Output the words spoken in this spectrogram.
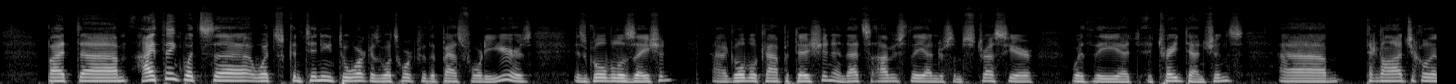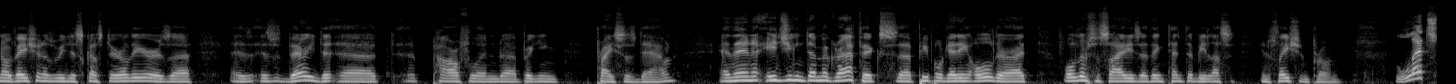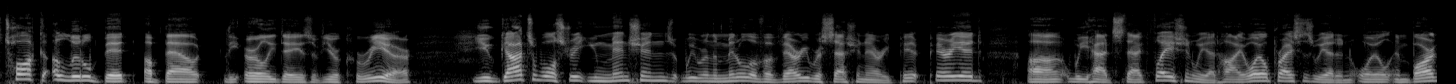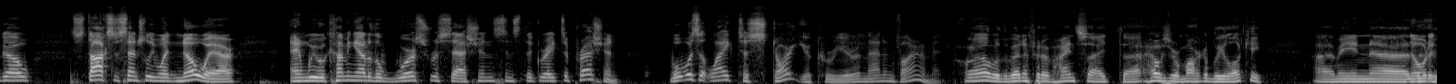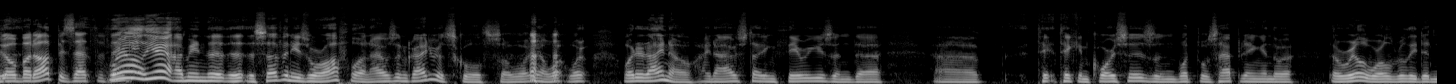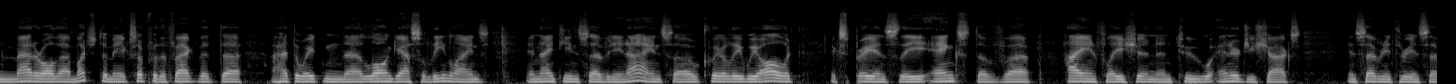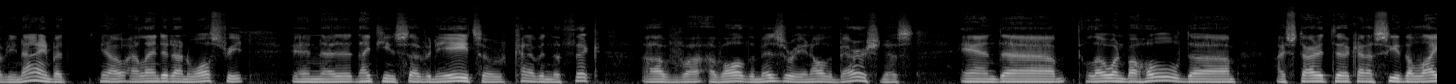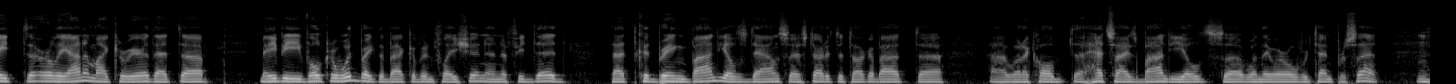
But um, I think what's uh, what's continuing to work is what's worked for the past 40 years is globalization, uh, global competition, and that's obviously under some stress here with the uh, trade tensions. Um, technological innovation, as we discussed earlier, is uh, is, is very uh, powerful in uh, bringing prices down. And then aging demographics, people getting older. Older societies, I think, tend to be less inflation prone. Let's talk a little bit about the early days of your career. You got to Wall Street. You mentioned we were in the middle of a very recessionary pe- period. Uh, we had stagflation, we had high oil prices, we had an oil embargo. Stocks essentially went nowhere, and we were coming out of the worst recession since the Great Depression. What was it like to start your career in that environment? Well, with the benefit of hindsight, uh, I was remarkably lucky. I mean, uh, Nowhere to go but up? Is that the thing? Well, yeah. I mean, the, the, the 70s were awful, and I was in graduate school. So, you know, what, what, what did I know? I know I was studying theories and uh, uh, ta taking courses, and what was happening in the, the real world really didn't matter all that much to me, except for the fact that uh, I had to wait in uh, long gasoline lines in 1979. So clearly, we all experienced the angst of uh, high inflation and two energy shocks in 73 and 79. But, you know, I landed on Wall Street in uh, 1978, so kind of in the thick of, uh, of all the misery and all the bearishness. And uh, lo and behold, um, I started to kind of see the light early on in my career that uh, maybe Volcker would break the back of inflation. And if he did, that could bring bond yields down. So I started to talk about uh, what I called uh, hat size bond yields uh, when they were over 10%. percent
